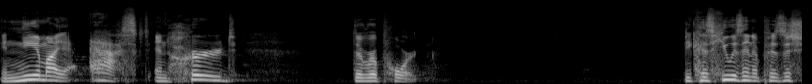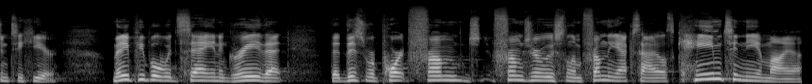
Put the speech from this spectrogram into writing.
And Nehemiah asked and heard the report because he was in a position to hear. Many people would say and agree that, that this report from, from Jerusalem, from the exiles, came to Nehemiah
